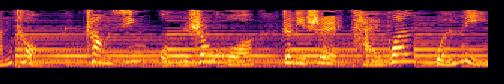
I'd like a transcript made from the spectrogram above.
传统，创新我们的生活。这里是台湾文明。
